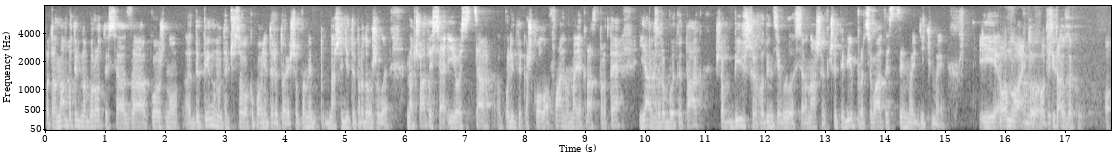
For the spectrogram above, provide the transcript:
Тобто нам потрібно боротися за кожну е, дитину на тимчасово окупованій території, щоб вони наші діти продовжили навчатися. І ось ця політика школа офлайн, вона якраз про те, як зробити так, щоб більше годин з'явилося у наших вчителів працювати з цими дітьми. І по Онлайн факту, виходить, всі, так? хто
